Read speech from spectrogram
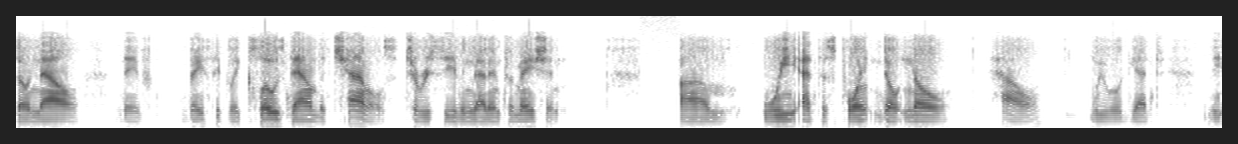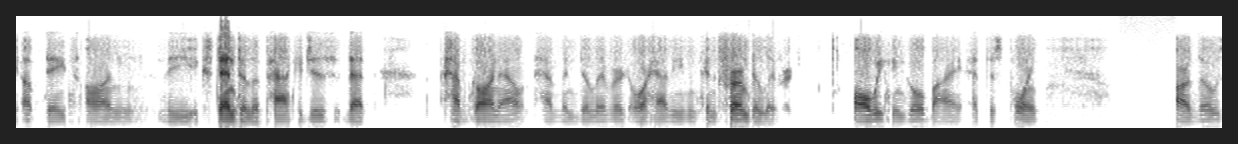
So now they've basically closed down the channels to receiving that information. Um, we at this point don't know how we will get the updates on the extent of the packages that have gone out, have been delivered, or have even confirmed delivered. All we can go by at this point are those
